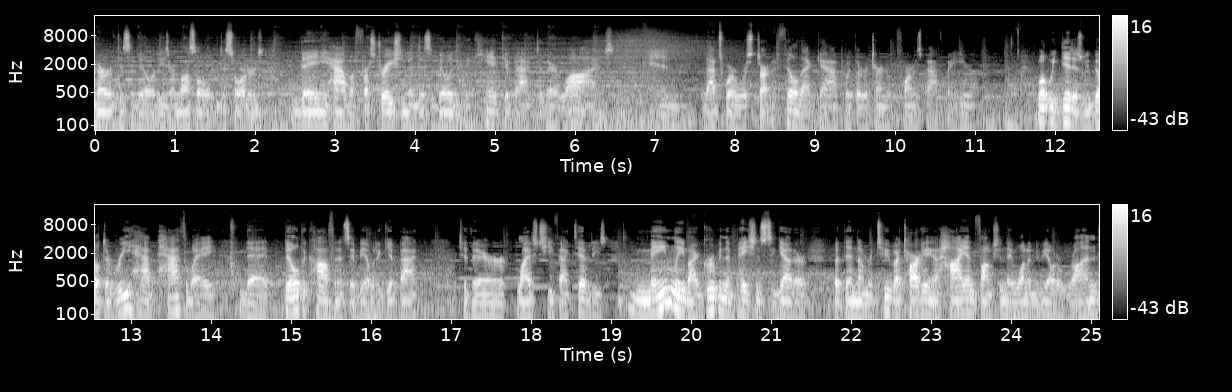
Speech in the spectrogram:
nerve disabilities or muscle disorders. They have a frustration and disability they can't get back to their lives. And that's where we're starting to fill that gap with the return to performance pathway here. What we did is we built a rehab pathway that build the confidence to be able to get back to their life's chief activities, mainly by grouping the patients together, but then number two, by targeting a high-end function. They wanted to be able to run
